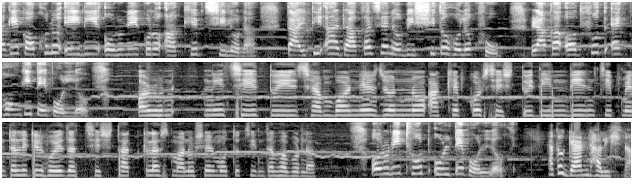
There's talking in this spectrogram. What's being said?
আগে কখনো এই নিয়ে অরুণীর কোনো আক্ষেপ ছিল না। তাইতি আর রাকা যেন বিস্মিত হলো খুব। রাকা অদ্ভুত এক ভঙ্গিতে বলল অরুণ নিচ্ছি তুই শ্যামবর্ণের জন্য আক্ষেপ করছিস? তুই দিন দিন চিপ মেন্টালিটির হয়ে যাচ্ছিস। থার্ড ক্লাস মানুষের মতো চিন্তা ভাবনা। অরুণী ঠোঁট উল্টে বলল এত জ্ঞান ঢালিস না।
